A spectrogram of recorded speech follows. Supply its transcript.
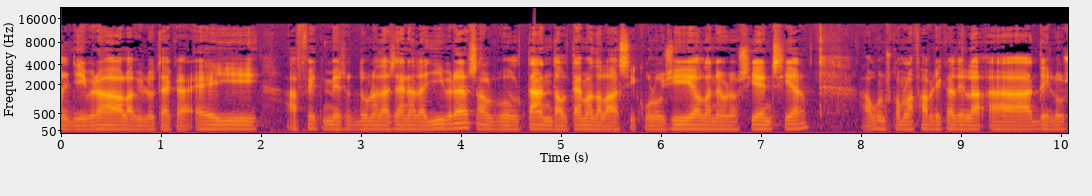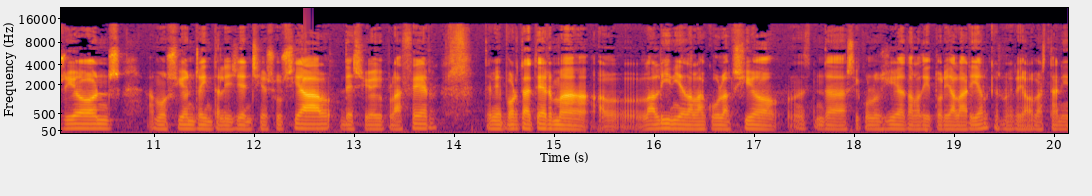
el llibre a la biblioteca. Ell ha fet més d'una desena de llibres al voltant del tema de la psicologia, la neurociència, alguns com la fàbrica eh, d'il·lusions, emocions i intel·ligència social, deseo i placer. També porta a terme el, la línia de la col·lecció de psicologia de l'editorial Ariel, que és una editorial bastant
